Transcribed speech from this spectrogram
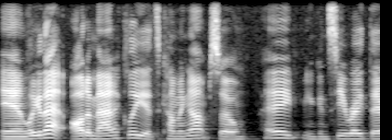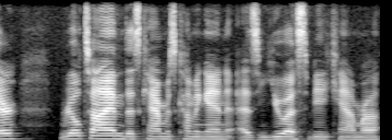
And look at that, automatically it's coming up. So hey, you can see right there, real time, this camera's coming in as USB camera.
